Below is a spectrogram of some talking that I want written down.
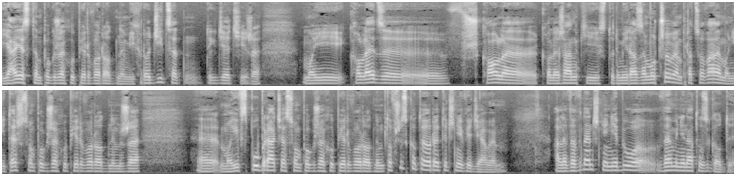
ja jestem po grzechu pierworodnym, ich rodzice tych dzieci, że moi koledzy w szkole, koleżanki, z którymi razem uczyłem, pracowałem, oni też są po grzechu pierworodnym, że e, moi współbracia są po grzechu pierworodnym. To wszystko teoretycznie wiedziałem ale wewnętrznie nie było we mnie na to zgody.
